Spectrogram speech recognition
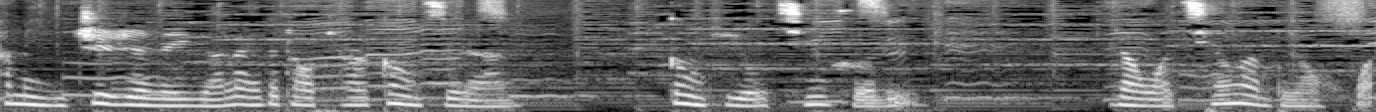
他们一致认为原来的照片更自然，更具有亲和力，让我千万不要换。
